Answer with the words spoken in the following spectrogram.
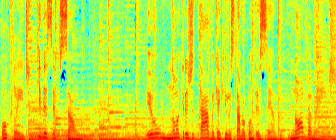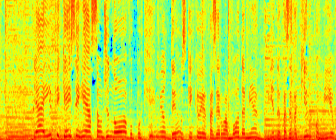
Ô oh, Cleide, que decepção eu não acreditava que aquilo estava acontecendo novamente. E aí fiquei sem reação de novo, porque, meu Deus, o que, que eu ia fazer? O amor da minha vida, fazendo aquilo comigo.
